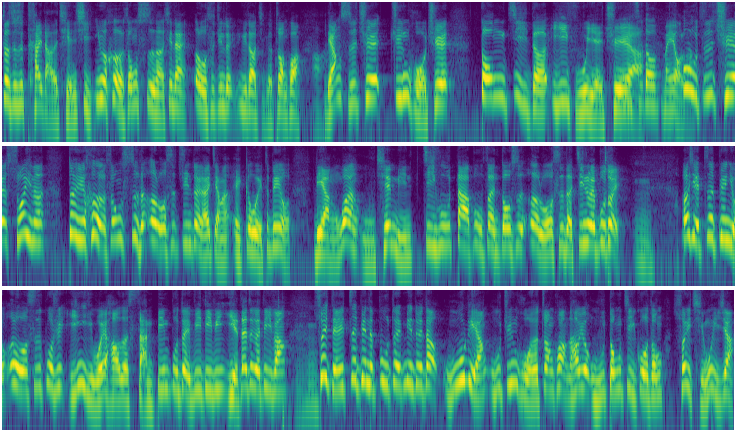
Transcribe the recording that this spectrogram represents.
这就是开打的前戏，因为赫尔松市呢，现在俄罗斯军队遇到几个状况：粮食缺、军火缺、冬季的衣服也缺啊，物资都没有了，物资缺。所以呢，对于赫尔松市的俄罗斯军队来讲呢，哎，各位这边有两万五千名，几乎大部分都是俄罗斯的精锐部队。嗯。而且这边有俄罗斯过去引以为豪的伞兵部队 VDV 也在这个地方，所以等于这边的部队面对到无粮无军火的状况，然后又无冬季过冬，所以请问一下，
